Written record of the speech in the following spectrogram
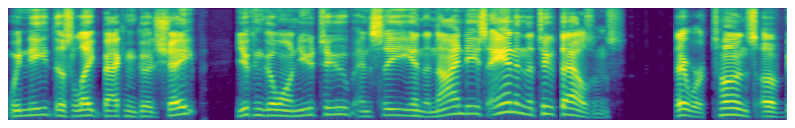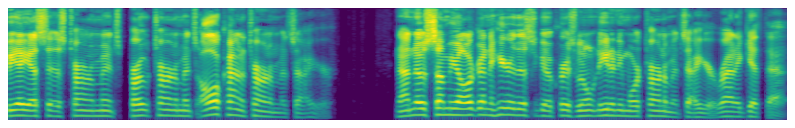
We need this lake back in good shape. You can go on YouTube and see in the 90s and in the 2000s, there were tons of BASS tournaments, pro tournaments, all kind of tournaments out here. And I know some of y'all are going to hear this and go, Chris, we don't need any more tournaments out here, right? I get that.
